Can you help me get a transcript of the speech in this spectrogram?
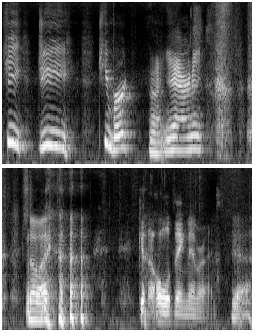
gee, gee, gee, Bert. Uh, yeah, Ernie. so I get the whole thing memorized. Yeah.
